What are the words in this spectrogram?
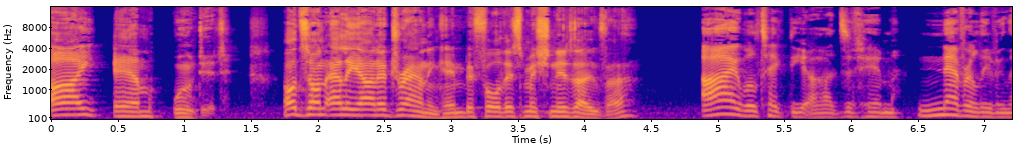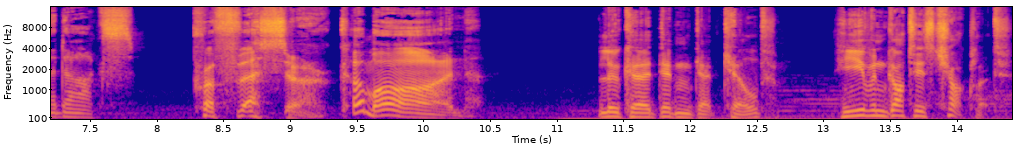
I am wounded. Odds on Elyanna drowning him before this mission is over? I will take the odds of him never leaving the docks. Professor, come on. Luca didn't get killed. He even got his chocolate.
